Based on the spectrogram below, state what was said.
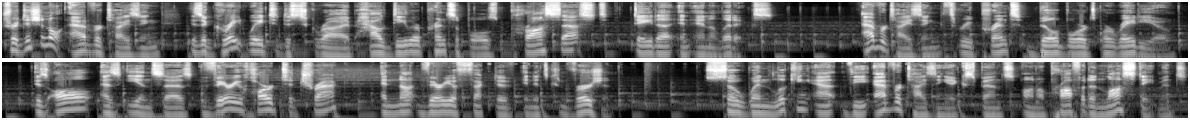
Traditional advertising is a great way to describe how dealer principals processed data and analytics. Advertising through print, billboards, or radio is all, as Ian says, very hard to track and not very effective in its conversion. So, when looking at the advertising expense on a profit and loss statement,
